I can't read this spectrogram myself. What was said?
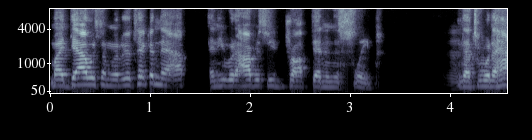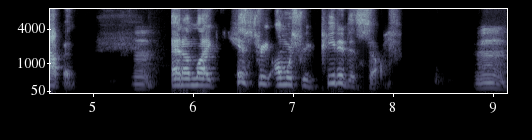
my dad was, I'm going to go take a nap, and he would obviously drop dead in his sleep. Mm. That's what would have happened. Mm. And I'm like, history almost repeated itself. Mm.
